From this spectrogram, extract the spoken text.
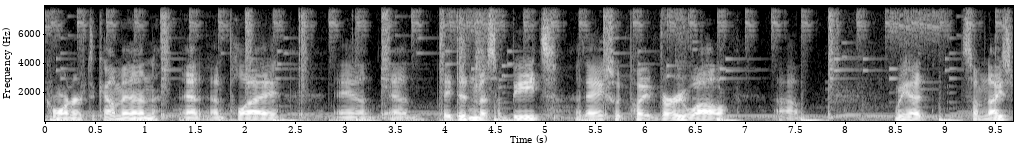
corners to come in and, and play, and and they didn't miss a beat. They actually played very well. Um, we had some nice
